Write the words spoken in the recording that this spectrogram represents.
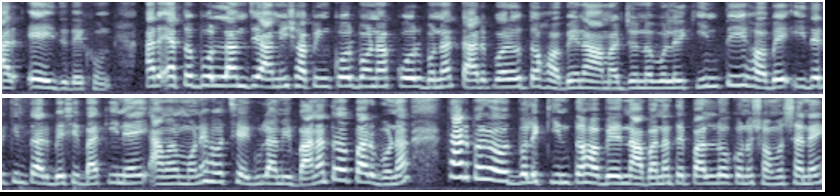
আর এই যে দেখুন, আর এত বললাম যে আমি শপিং করব না করব না, তারপরেও তো হবে না আমার জন্য বলে কিনতেই হবে। ঈদের কিন্তু আর বেশি বাকি নেই। আমার মনে হচ্ছে এগুলো আমি বানাতেও পারব না। তারপরেও বলে কিনতে হবে, না বানাতে পারলেও কোনো সমস্যা নেই।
